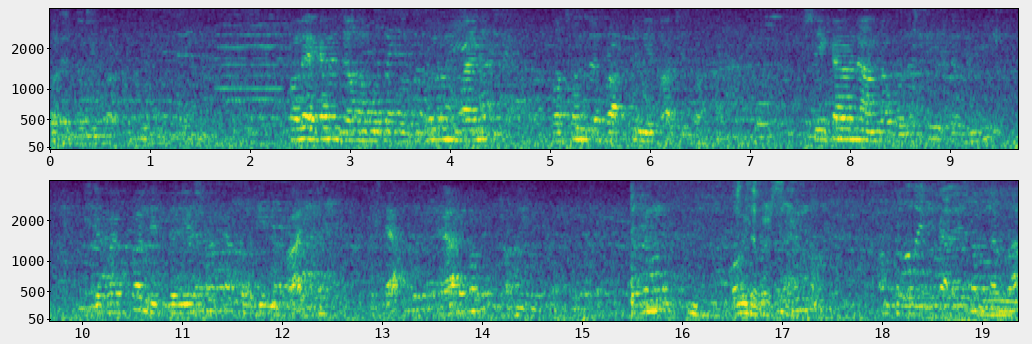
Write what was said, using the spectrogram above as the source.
করে দলীয়। ফলে এখানে জনমতের প্রতিফলন হয় না, পছন্দের প্রার্থী নির্বাচিত হয় সেই কারণে আমরা বলেছি যদি নিরপেক্ষ নির্দলীয় সরকার অধীনে হয় এটা ফেয়ার হবে গ্রহণ করতে সরকার বা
